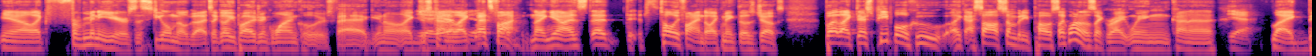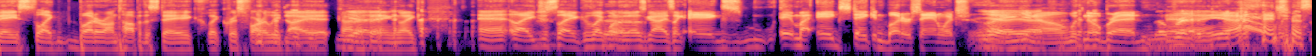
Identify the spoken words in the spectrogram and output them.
you know, like for many years, the steel mill guy, it's like, oh, you probably drink wine coolers, fag, you know, like just Yeah, kind of yeah, like yeah, that's fine, like you know, it's that it's totally fine to like make those jokes, but like there's people who like I saw somebody post like one of those like right wing kind of Yeah. Like based like butter on top of the steak, like Chris Farley diet kind Yeah, of yeah. thing, like and like just like like one of those guys like eggs, eh, my egg steak and butter sandwich, Yeah, like, you know, with no bread, No bread. yeah, just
